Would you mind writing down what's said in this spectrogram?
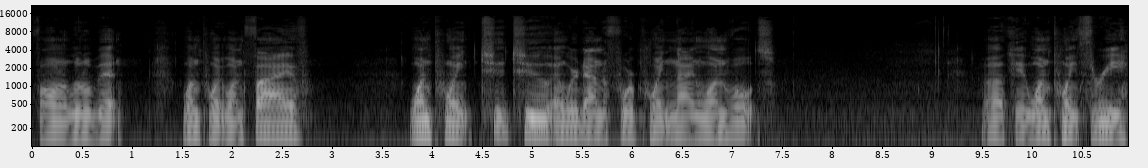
falling a little bit. One point one five. 1.22 and we're down to 4.91 volts. Okay, 1.3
